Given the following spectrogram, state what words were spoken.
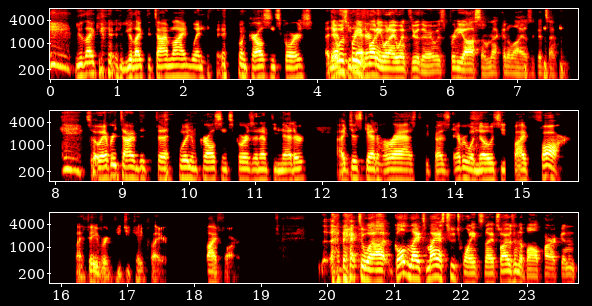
You like you like the timeline when when Karlsson scores. It was pretty netter? funny when I went through there. It was pretty awesome. Not gonna lie, it was a good time. So every time that uh, William Karlsson scores an empty netter, I just get harassed because everyone knows he's by far my favorite VGK player, by far. Back to uh, Golden Knights minus 220 tonight. So I was in the ballpark, and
